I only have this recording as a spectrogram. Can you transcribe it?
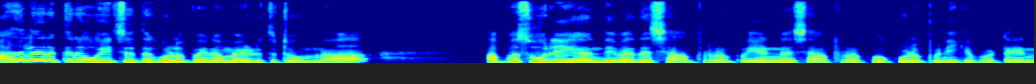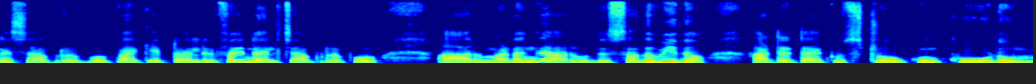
அதில் இருக்கிற உயிர் சத்துக்குள்ளே போய் நம்ம எடுத்துட்டோம்னா அப்போ சூரியகாந்தி விதை சாப்பிட்றப்போ எண்ணெய் சாப்பிட்றப்போ கொழுப்பு நீக்கப்பட்ட எண்ணெய் சாப்பிட்றப்போ பேக்கெட் ஆயில் ரிஃபைண்ட் ஆயில் சாப்பிட்றப்போ ஆறு மடங்கு அறுபது சதவீதம் ஹார்ட் அட்டாக்கும் ஸ்ட்ரோக்கும் கூடும்.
